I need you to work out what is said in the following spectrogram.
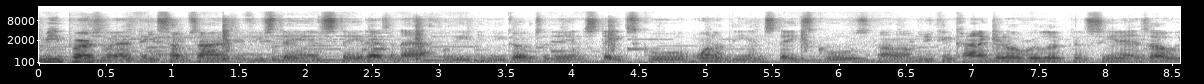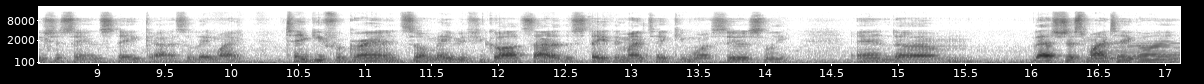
me personally, I think sometimes if you stay in state as an athlete and you go to the in-state school, one of the in-state schools, um, you can kind of get overlooked and seen as oh, he's just an in-state guy, so they might take you for granted. So maybe if you go outside of the state, they might take you more seriously, and um, that's just my take on it.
